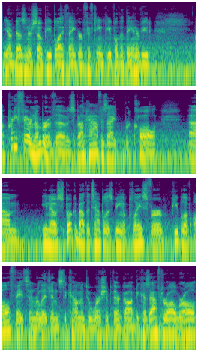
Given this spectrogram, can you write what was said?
you know, dozen or so people, I think, or 15 people that they interviewed, a pretty fair number of those, about half as I recall, um, you know, spoke about the temple as being a place for people of all faiths and religions to come and to worship their God, because after all, we're all,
